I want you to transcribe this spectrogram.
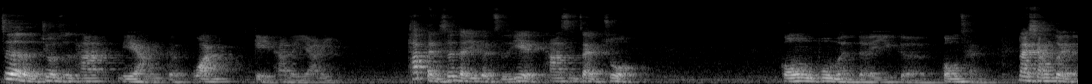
这就是他两个官给他的压力。他本身的一个职业，他是在做公务部门的一个工程。那相对的，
